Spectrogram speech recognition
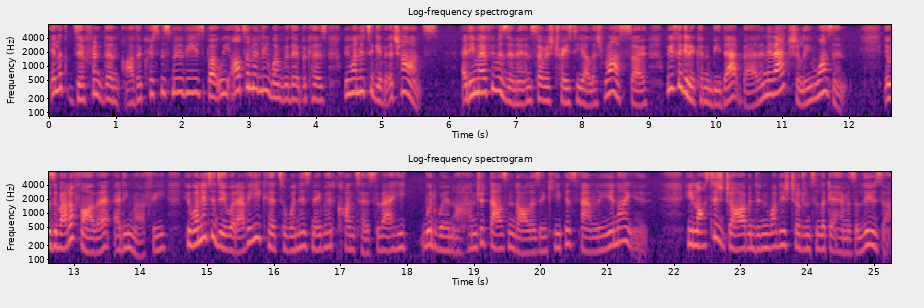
it looked different than other Christmas movies, but we ultimately went with it because we wanted to give it a chance. Eddie Murphy was in it and so was Tracee Ellis Ross, so we figured it couldn't be that bad, and it actually wasn't. It was about a father, Eddie Murphy, who wanted to do whatever he could to win his neighborhood contest so that he would win $100,000 and keep his family united. He lost his job and didn't want his children to look at him as a loser.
